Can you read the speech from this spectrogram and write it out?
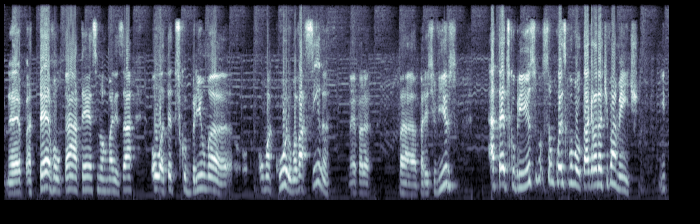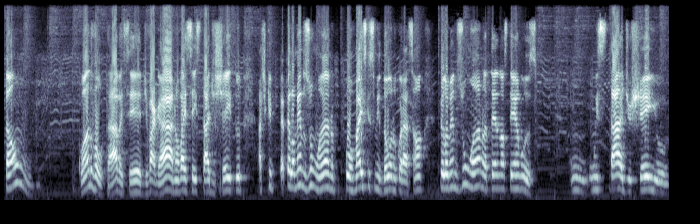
né, até voltar, até se normalizar, ou até descobrir uma, uma cura, uma vacina né, para, para, para este vírus. Até descobrir isso, são coisas que vão voltar gradativamente. Então, quando voltar, vai ser devagar, não vai ser estádio cheio e tudo. Acho que é pelo menos um ano, por mais que isso me doa no coração, pelo menos um ano até nós termos um, um estádio cheio,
